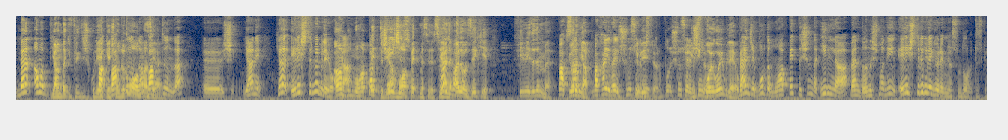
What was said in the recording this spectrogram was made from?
Ben ama yandaki fil dişi kuleye bak, geçme durumu olmaz yani. baktığında, yani. yani ya eleştirme bile yok Ama ya. bu muhabbettir Bak, şey ya. için- Muhabbet meselesi. Yani bak- alo Zeki filmi izledin mi? Bak sen- Yorum yap. Bak hayır hayır şunu söylemek Gibi istiyorum. Bunu şunu söylemek İşin istiyorum. goy goyu bile yok. Bence burada muhabbet dışında illa ben danışma değil eleştiri bile göremiyorsun doğru düzgün.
